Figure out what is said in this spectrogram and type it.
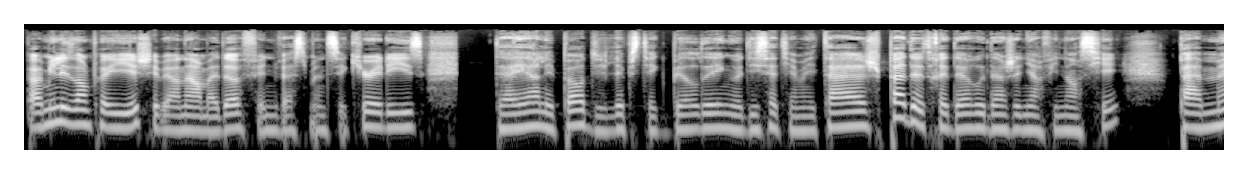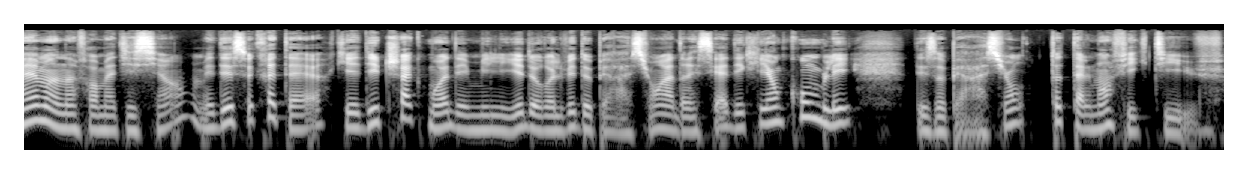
Parmi les employés chez Bernard Madoff Investment Securities, derrière les portes du Lipstick Building au 17e étage, pas de trader ou d'ingénieur financier, pas même un informaticien, mais des secrétaires qui éditent chaque mois des milliers de relevés d'opérations adressés à des clients comblés, des opérations totalement fictives.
